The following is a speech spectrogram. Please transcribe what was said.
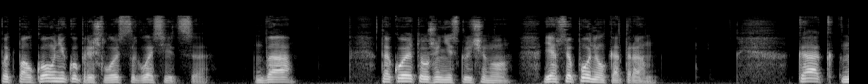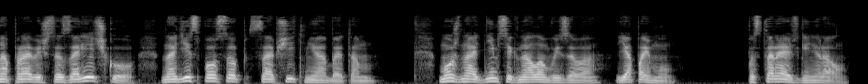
Подполковнику пришлось согласиться. Да, такое тоже не исключено. Я все понял, Катран. Как направишься за речку, найди способ сообщить мне об этом. Можно одним сигналом вызова, я пойму. Постараюсь, генерал.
